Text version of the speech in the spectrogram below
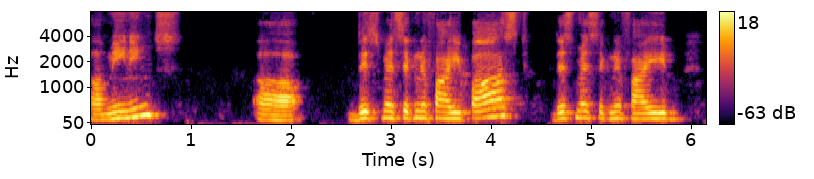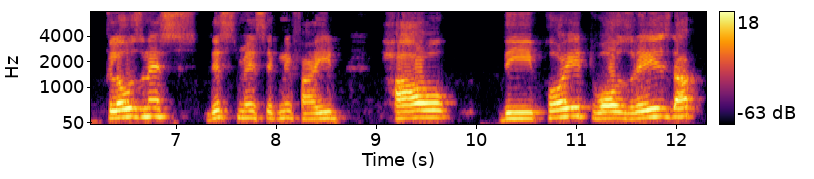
uh, meanings. Uh, this may signify past, this may signify closeness, this may signify how the poet was raised up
